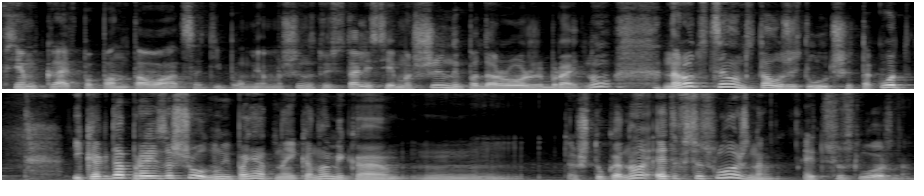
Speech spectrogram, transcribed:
всем кайф попонтоваться, типа у меня машина, то есть стали себе машины подороже брать. Ну, народ в целом стал жить лучше. Так вот, и когда произошел, ну и понятно, экономика штука, но это все сложно, это все сложно.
